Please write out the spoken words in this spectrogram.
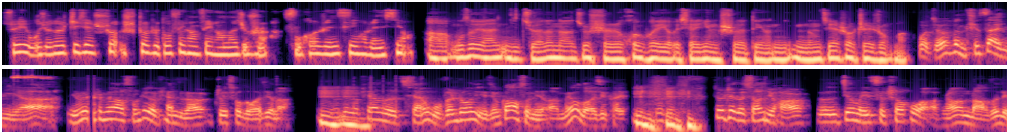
所以我觉得这些设设置都非常非常的就是符合人性和人性啊。吴泽源，你觉得呢？就是会不会有一些硬设定？你你能接受这种吗？我觉得问题在你啊，你为什么要从这个片子里边追求逻辑呢？嗯，这个片子前五分钟已经告诉你了，没有逻辑可以。嗯，就是 就这个小女孩呃经了一次车祸，然后脑子里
